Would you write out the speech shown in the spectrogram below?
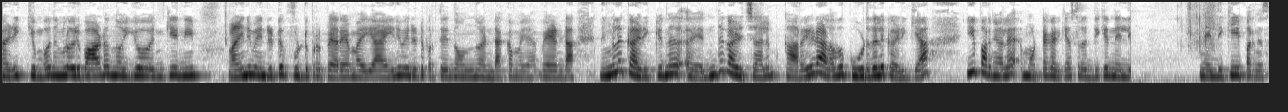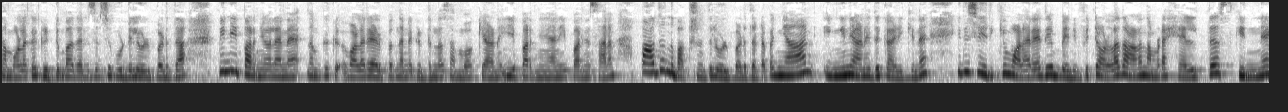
കഴിക്കുമ്പോൾ നിങ്ങൾ ഒരുപാടൊന്നും അയ്യോ എനിക്ക് ഇനി അതിന് വേണ്ടിയിട്ട് ഫുഡ് പ്രിപ്പയർ ചെയ്യാൻ വയ്യ അതിന് വേണ്ടിയിട്ട് പ്രത്യേകം ഒന്നും ഉണ്ടാക്കാൻ വയ്യ വേണ്ട. നിങ്ങൾ കഴിക്കുന്ന എന്ത് കഴിച്ചാലും കറിയുടെ അളവ് കൂടുതൽ കഴിക്കുക. ഈ പറഞ്ഞ പോലെ മുട്ട കഴിക്കാൻ ശ്രദ്ധിക്കുക നെല്ലി നെല്ലിക്ക് ഈ പറഞ്ഞ സംഭവങ്ങളൊക്കെ കിട്ടുമ്പോൾ അതനുസരിച്ച് ഫുഡിൽ ഉൾപ്പെടുത്തുക. പിന്നെ ഈ പറഞ്ഞ പോലെ തന്നെ നമുക്ക് വളരെ എളുപ്പം തന്നെ കിട്ടുന്ന സംഭവമൊക്കെയാണ് ഈ പറഞ്ഞ ഞാൻ ഈ പറഞ്ഞ സാധനം. അപ്പം അതൊന്ന് ഭക്ഷണത്തിൽ ഉൾപ്പെടുത്തട്ടെ. അപ്പം ഞാൻ ഇങ്ങനെയാണ് ഇത് കഴിക്കുന്നത് ഇത് ശരിക്കും വളരെയധികം ബെനിഫിറ്റ് ഉള്ളതാണ് നമ്മുടെ ഹെൽത്ത് സ്കിന്ന്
